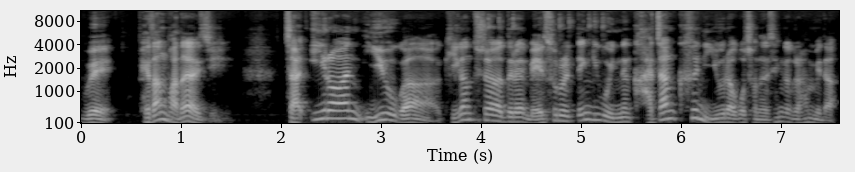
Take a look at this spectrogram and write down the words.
왜 배당 받아야지. 자, 이러한 이유가 기관 투자자들의 매수를 땡기고 있는 가장 큰 이유라고 저는 생각을 합니다.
